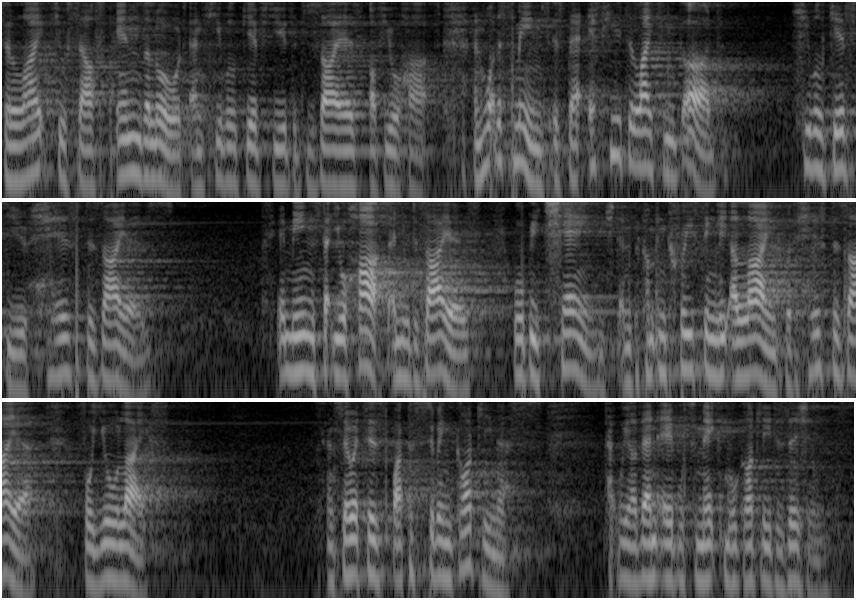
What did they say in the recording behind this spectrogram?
Delight yourself in the Lord, and he will give you the desires of your heart. And what this means is that if you delight in God, he will give you his desires. It means that your heart and your desires will be changed and become increasingly aligned with his desire for your life. And so it is by pursuing godliness that we are then able to make more godly decisions.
